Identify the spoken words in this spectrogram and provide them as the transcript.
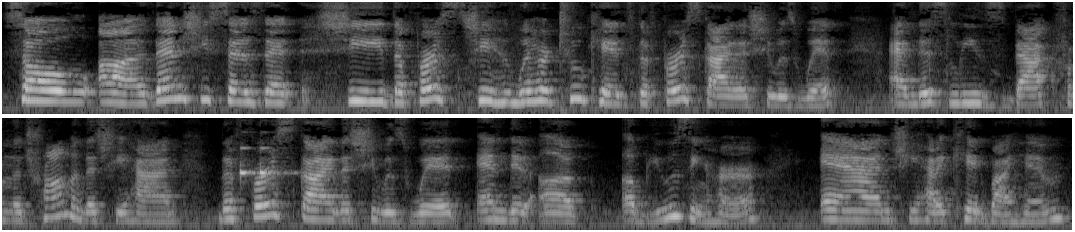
so uh, then she says that she, the first, she, with her two kids, the first guy that she was with, and this leads back from the trauma that she had. The first guy that she was with ended up abusing her, and she had a kid by him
